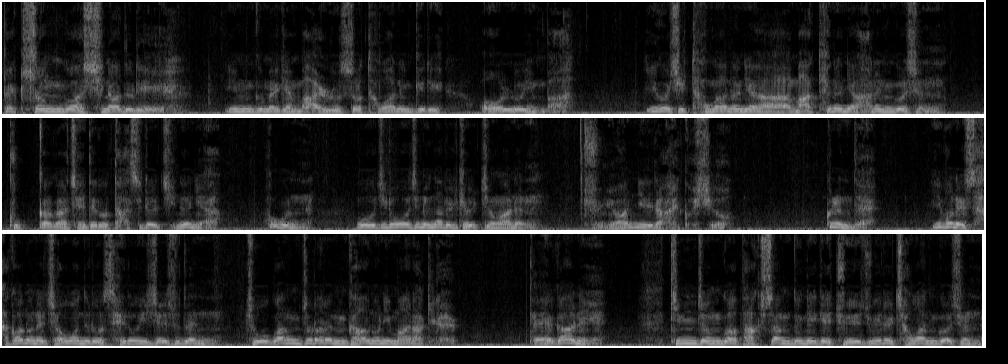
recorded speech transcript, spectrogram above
백성과 신하들이 임금에게 말로써 통하는 길이 얼로인 바 이것이 통하느냐 막히느냐 하는 것은 국가가 제대로 다스려지느냐 혹은 어지러워지느냐를 결정하는 중요한 일이라 할 것이오. 그런데 이번에 사관원의 정원으로 새로이 제수된 조광조라는 간원이 말하기를 대간이 김정과 박상 등에게 죄주의를 정한 것은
